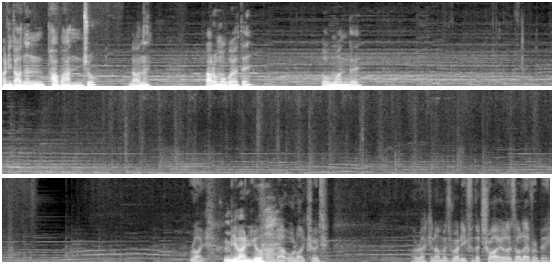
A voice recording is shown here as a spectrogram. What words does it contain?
아니 나는 밥 안 줘? 나는 따로 먹어야 돼? 너무 안 돼? Right, 준비 완료. found out all I could. I reckon I'm as ready for the trial as I'll ever be.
